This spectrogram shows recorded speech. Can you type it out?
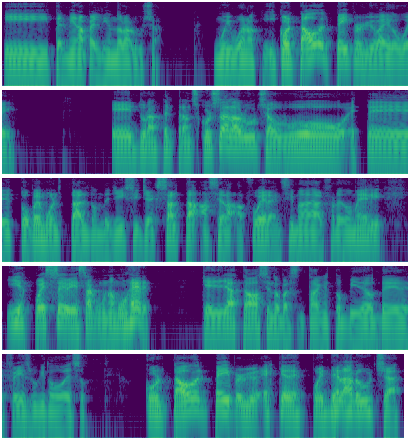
y termina perdiendo la lucha. Muy bueno aquí. Y cortado del pay-per-view, by the way. Eh, durante el transcurso de la lucha hubo este tope mortal donde JC Jack salta hacia la afuera encima de Alfredo Meli y después se besa con una mujer que ya estaba siendo presentada en estos videos de, Facebook y todo eso. Cortado del pay-per-view es que después de la lucha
